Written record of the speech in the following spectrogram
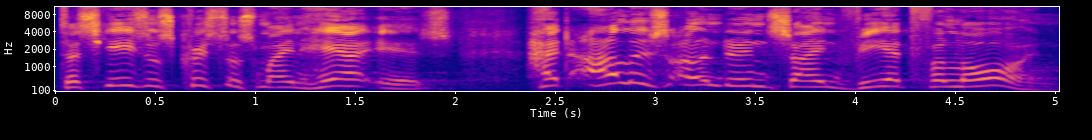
dass Jesus Christus mein Herr ist, hat alles andere seinen Wert verloren.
